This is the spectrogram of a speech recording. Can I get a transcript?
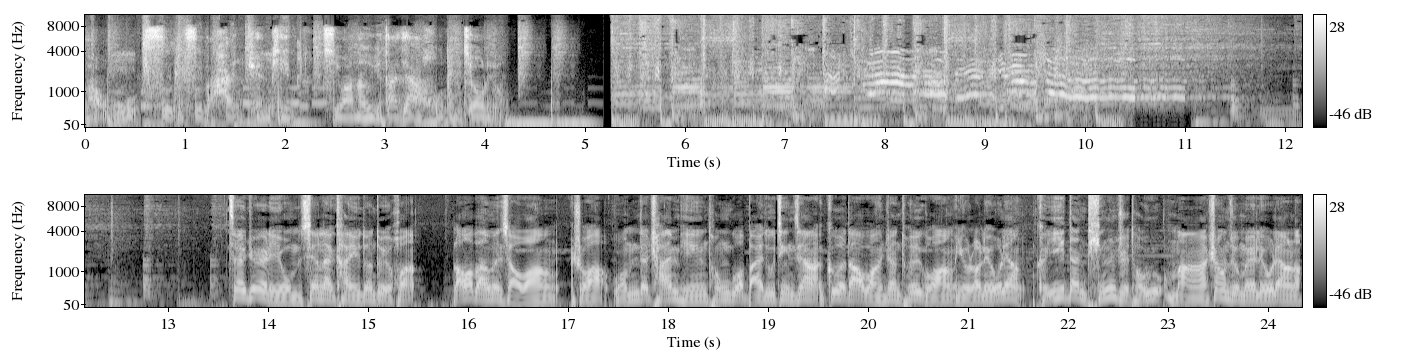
老吴”四个字的汉语全拼，希望能与大家互动交流。在这里，我们先来看一段对话。老板问小王说：“，我们的产品通过百度竞价、各大网站推广，有了流量，可一旦停止投入，马上就没流量了，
